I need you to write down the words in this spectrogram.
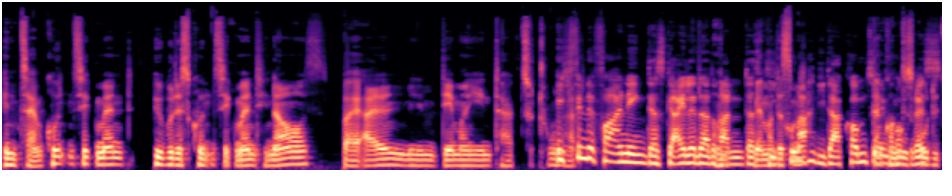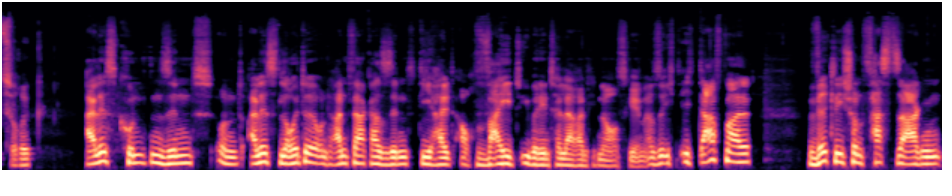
in seinem Kundensegment, über das Kundensegment hinaus, bei allen, mit denen man jeden Tag zu tun ich hat. Ich finde vor allen Dingen das Geile daran, dass die das Kunden, macht, die da kommen zu dann dem kommt Kongress, das Gute zurück. alles Kunden sind und alles Leute und Handwerker sind, die halt auch weit über den Tellerrand hinausgehen. Also ich, ich darf mal wirklich schon fast sagen,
